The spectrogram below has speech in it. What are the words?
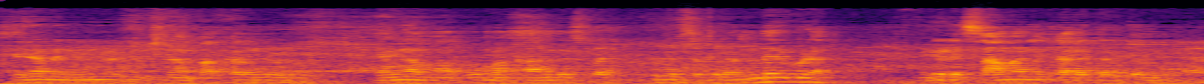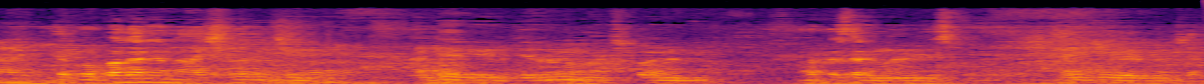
శ్రీరామ నిన్న చూసిన పక్కన కూడా నిజంగా మాకు మా కాంగ్రెస్ పార్టీ కుటుంబ సభ్యులందరూ కూడా ఇక్కడ సామాన్య కార్యకర్తలు ఇంత గొప్పగా నన్ను ఆశీర్వదించింది. అంటే నేను జన్మలో మర్చిపోవాలని మరొకసారి మనం తీసుకుంటాను థ్యాంక్ యూ వెరీ మచ్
